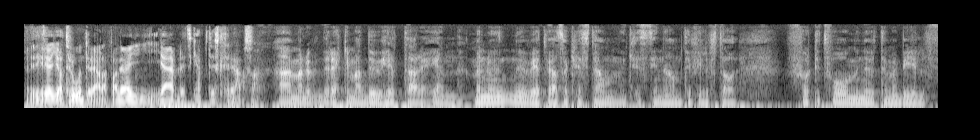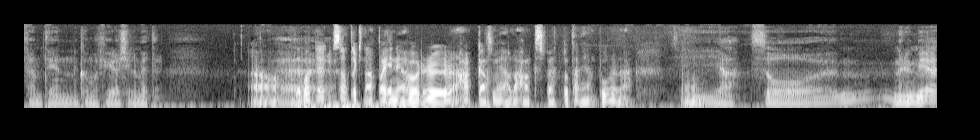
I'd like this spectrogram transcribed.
jag, jag, tror inte det i alla fall. Jag är jävligt skeptisk till det alltså. Nej, men det, det räcker med att du hittar en. Men nu, nu vet vi alltså Kristinehamn, Kristinehamn till Filipstad. 42 minuter med bil, 51,4 kilometer. Ja, det var det du satt och knappade in. Jag hörde du hacka som en jävla hackspett på. Så. Ja, så men hur,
